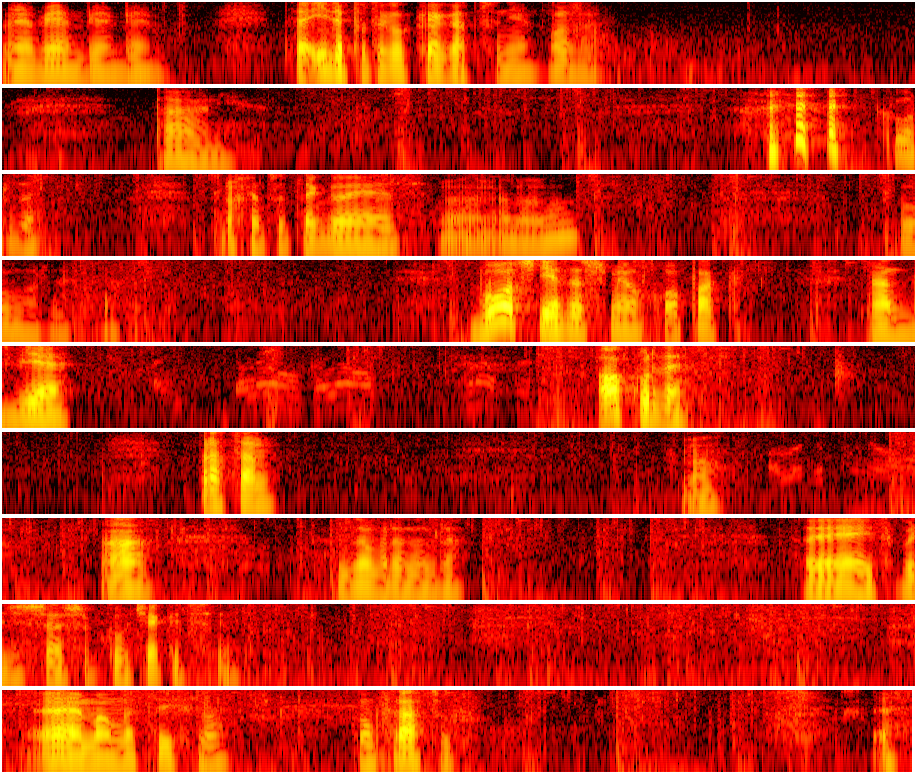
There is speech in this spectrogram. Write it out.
No ja wiem, wiem, wiem. To ja idę po tego kega, co nie? Może. Panie. Kurde. Trochę tu tego jest. No, no, no, no. Kurde. tak. Włócznie też miał chłopak. Na dwie. O kurde. Wracam. No. A. Dobra, dobra. Ojej, to będzie trzeba szybko uciekać z tym. E, mamy tych, no. Konfratów. E,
